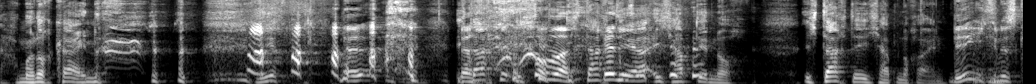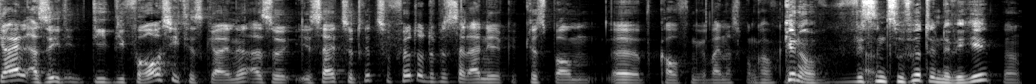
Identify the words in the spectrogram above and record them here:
haben wir noch keinen. nee, ich dachte, ich, ich dachte ja, ich habe den noch. Ich dachte, ich habe noch einen. Nee, ich finde es geil. Also die, die, die Voraussicht ist geil, ne? Also ihr seid zu dritt, zu viert oder bist alleine Christbaum äh, kaufen, Weihnachtsbaum kaufen? Genau, wir sind zu viert in der WG Ja.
